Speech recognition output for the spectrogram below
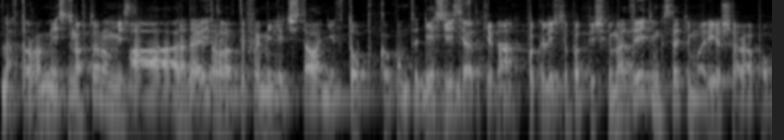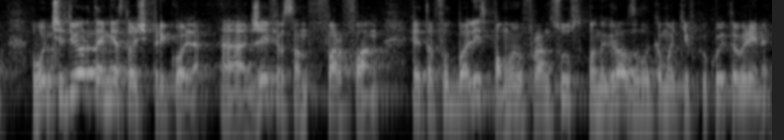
На втором месте? На втором месте. А на до третьем, этого ты фамилии читал, они в топ каком-то в 10? десятке, да, А, по количеству подписчиков. На третьем, кстати, Мария Шарапова. Вот четвертое место очень прикольно. А, Джефферсон Фарфан. Это футболист, по-моему, француз. Он играл за Локомотив какое-то время.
